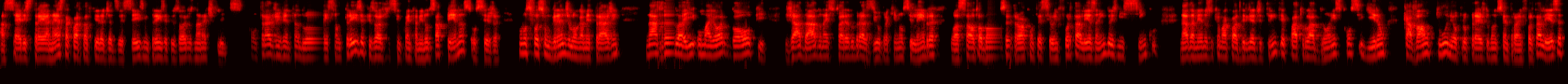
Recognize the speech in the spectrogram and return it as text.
A série estreia nesta quarta-feira, dia 16, em três episódios na Netflix. Ao contrário de Inventando Hoje, são três episódios de 50 minutos apenas, ou seja, como se fosse um grande longa-metragem, narrando aí o maior golpe já dado na história do Brasil. Para quem não se lembra, o assalto ao Banco Central aconteceu em Fortaleza em 2005. Nada menos do que uma quadrilha de 34 ladrões conseguiram cavar um túnel para o prédio do Banco Central em Fortaleza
